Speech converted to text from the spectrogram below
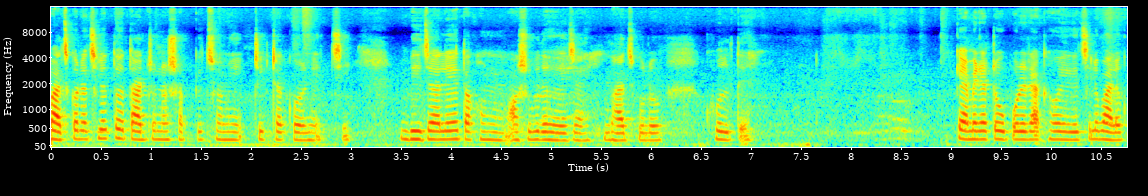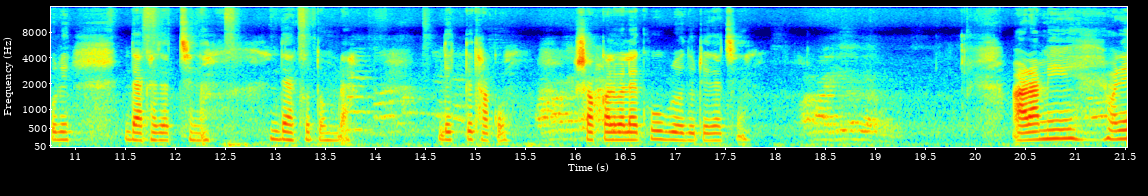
বাজ করা ছিল, তো তার জন্য সব কিছু আমি ঠিকঠাক করে নিচ্ছি। ভিজালে তখন অসুবিধা হয়ে যায় ভাজগুলো খুলতে। ক্যামেরাটা উপরে রাখা হয়ে গেছিল, ভালো করে দেখা যাচ্ছে না। দেখো তোমরা, দেখতে থাকো। সকালবেলায় খুব রোদ উঠে গেছে। আর আমি মানে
